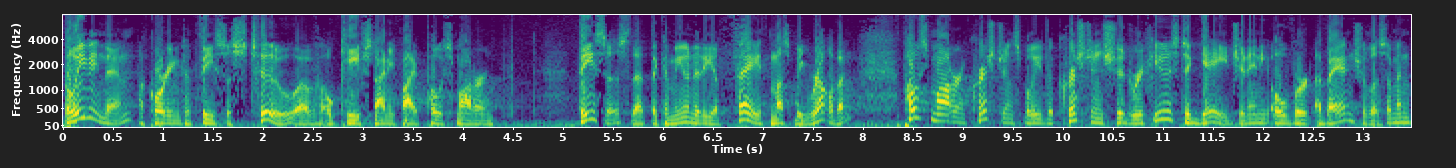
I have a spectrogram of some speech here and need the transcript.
Believing then, according to thesis 2 of O'Keefe's 95 postmodern thesis that the community of faith must be relevant, postmodern Christians believe that Christians should refuse to engage in any overt evangelism and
